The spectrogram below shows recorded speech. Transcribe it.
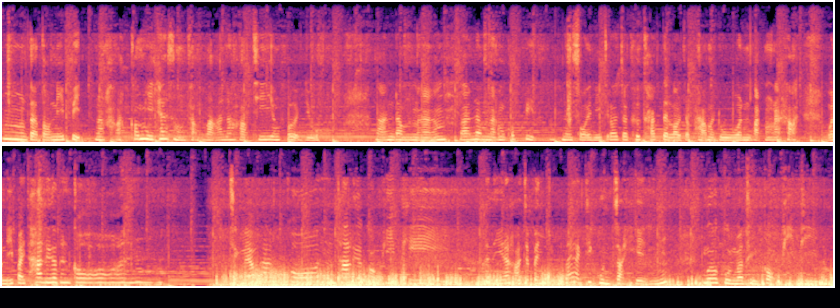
อืมแต่ตอนนี้ปิดนะคะ ก็มีแค่สองสามร้านนะคะ ที่ยังเปิดอยู่ ร้านดำน้ำร้านดำน้ำก็ปิดในซอยนี้ก็จะคึกคักแต่เราจะพามาดูวันหลังนะคะ วันนี้ไปท่าเรือกันก่อนถึงแล้วค่ะทุกคนท่าเรือเกาะพีพีอันนี้นะคะจะเป็นจุดแรกที่คุณจะเห็น เมื่อคุณมาถึงเกาะพีพีเนาะ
